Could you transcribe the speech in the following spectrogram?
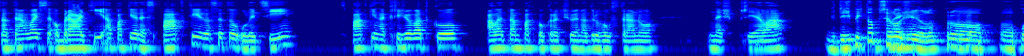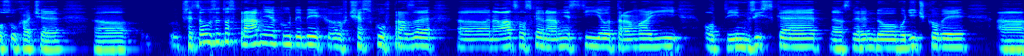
Ta tramvaj se obrátí a pak jede zpátky zase tou ulicí, zpátky na křižovatku, ale tam pak pokračuje na druhou stranu, než přijela. Když bych to přeložil pro mhm. posluchače, představuji se to správně, jako kdybych v Česku, v Praze na Václavském náměstí jel tramvají od Jindřišské směrem do Vodičkovy a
